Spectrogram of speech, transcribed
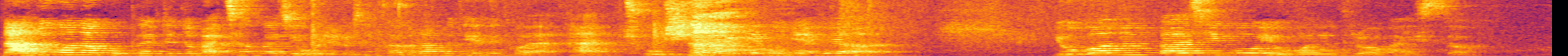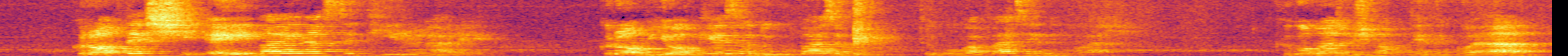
나누거나 곱할 때도 마찬가지 원리로 생각을 하면 되는 거야. 단 조심할 게 뭐냐면 요거는 빠지고 요거는 들어가 있어. 그런데 A-D를 하래. 그럼 여기에서 누구 빠져? 등호가 빠지는 거야. 그것만 조심하면 되는 거야.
